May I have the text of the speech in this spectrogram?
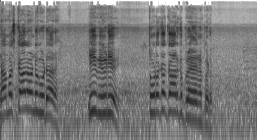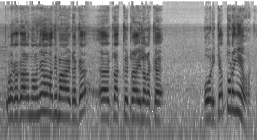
നമസ്കാരമുണ്ട് കൂട്ടുകാരെ. ഈ വീഡിയോ തുടക്കക്കാർക്ക് പ്രയോജനപ്പെടും. തുടക്കക്കാരെന്ന് പറഞ്ഞാൽ ആദ്യമായിട്ടൊക്കെ ട്രക്ക് ട്രെയിലറൊക്കെ ഓടിക്കാൻ തുടങ്ങിയവർക്ക്.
